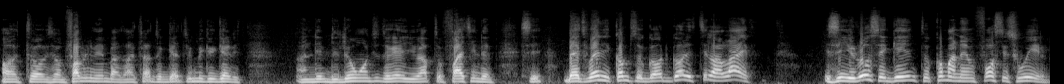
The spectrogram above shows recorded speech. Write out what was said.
Or to some family members are trying to get you, make you get it. And if they don't want you to get you have to fight in them. See? But when it comes to God, God is still alive. You see, he rose again to come and enforce his will.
